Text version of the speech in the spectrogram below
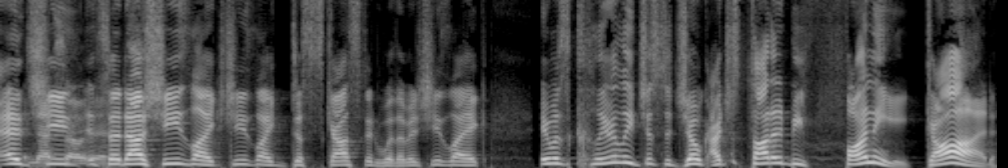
and how it so now she's like she's like disgusted with him and she's like it was clearly just a joke i just thought it'd be funny god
